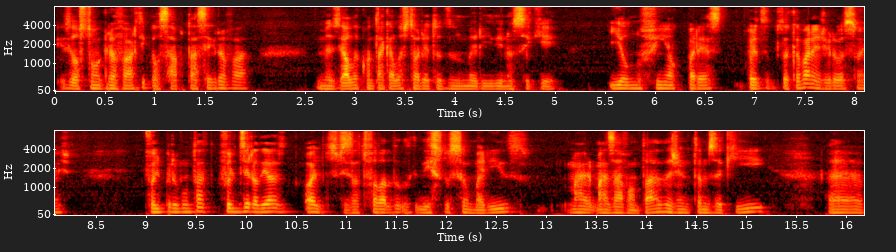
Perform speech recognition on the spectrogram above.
eles estão a gravar, tipo, ele sabe que está a ser gravado, mas ela conta aquela história toda do marido e não sei o quê, e ele no fim, ao que parece, depois de, acabarem as gravações, foi-lhe perguntar, foi-lhe dizer, aliás, olha, se precisar de falar disso do seu marido, mais, mais à vontade, a gente estamos aqui, Uh,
